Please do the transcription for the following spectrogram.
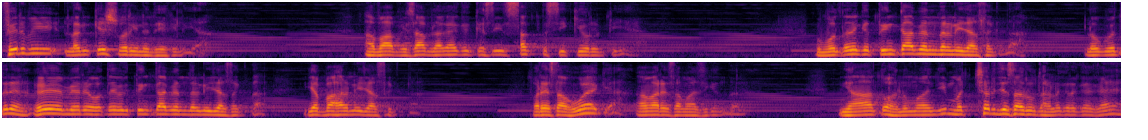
फिर भी लंकेश्वरी ने देख लिया। अब आप हिसाब लगा कि किसी सख्त सिक्योरिटी है। वो बोलते हैं कि तिनका भी अंदर नहीं जा सकता। लोग बोलते हैं, हे मेरे होते हुए तिनका भी अंदर नहीं जा सकता या बाहर नहीं जा सकता। पर ऐसा हुआ है क्या? हमारे समाज के अंदर। यहाँ तो हनुमान जी मच्छर जैसा रूप धारण करके गए।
